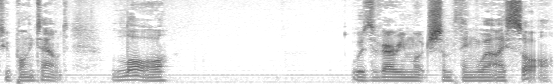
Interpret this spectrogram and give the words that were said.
to point out, law was very much something where I saw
